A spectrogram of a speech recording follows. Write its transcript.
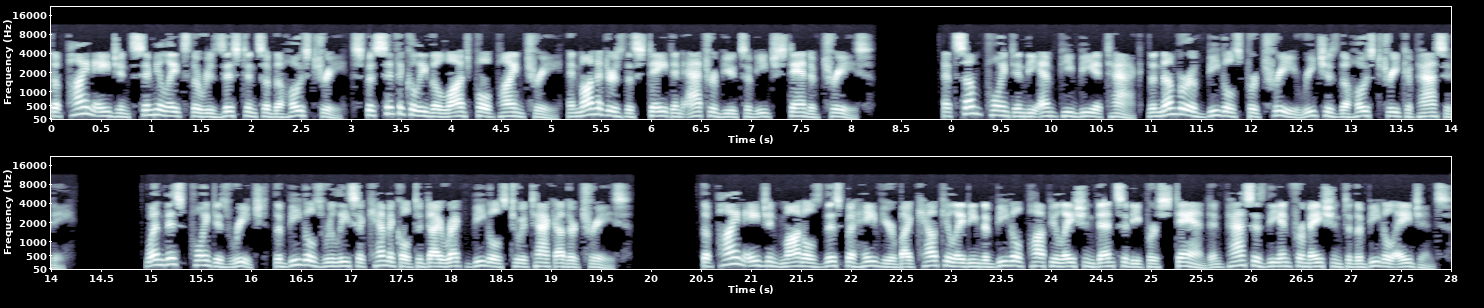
The pine agent simulates the resistance of the host tree, specifically the lodgepole pine tree, and monitors the state and attributes of each stand of trees. At some point in the MPB attack, the number of beetles per tree reaches the host tree capacity. When this point is reached, the beetles release a chemical to direct beetles to attack other trees. The pine agent models this behavior by calculating the beetle population density per stand and passes the information to the beetle agents.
